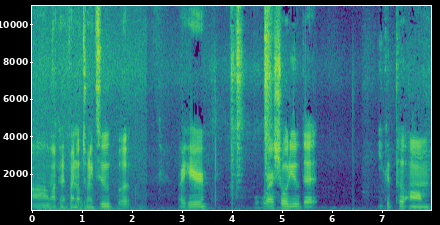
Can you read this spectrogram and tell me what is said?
um, I couldn't find out 22 but right here where I showed you that you could put um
